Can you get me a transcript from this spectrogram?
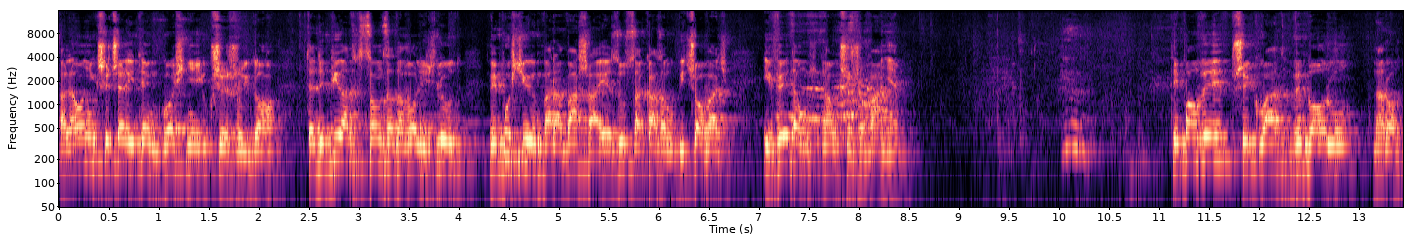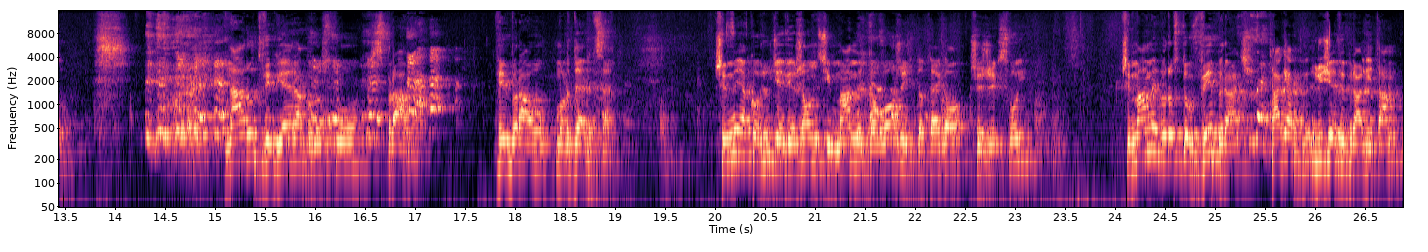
Ale oni krzyczeli tym głośniej, ukrzyżuj go. Wtedy Piłat, chcąc zadowolić lud, wypuścił im Barabasza, a Jezusa kazał ubiczować i wydał na ukrzyżowanie. Typowy przykład wyboru narodu. Naród wybiera po prostu sprawę. Wybrał mordercę. Czy my jako ludzie wierzący mamy dołożyć do tego krzyżyk swój? Czy mamy po prostu wybrać, tak jak ludzie wybrali tam?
